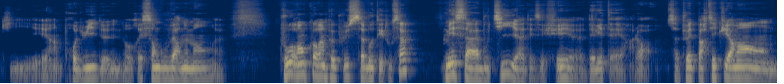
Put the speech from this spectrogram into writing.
qui est un produit de nos récents gouvernements, euh, pour encore un peu plus saboter tout ça, mais ça aboutit à des effets délétères. Alors ça peut être particulièrement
